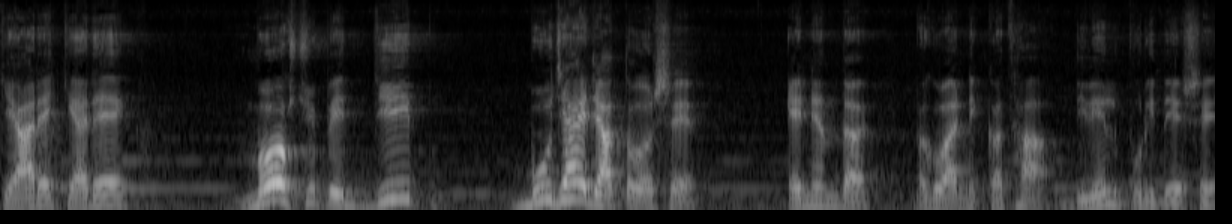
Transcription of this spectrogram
ક્યારેક ક્યારેક મોક્ષ રૂપી દીપ બુજાઈ જતો હશે, એની અંદર ભગવાનની કથા દિવેલ પૂરી દેશે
